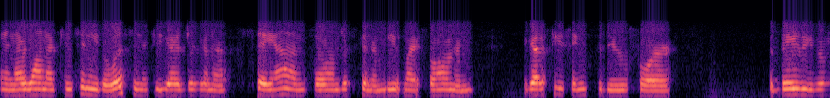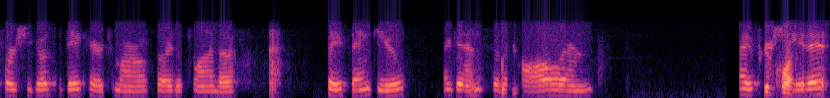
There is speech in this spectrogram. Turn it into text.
and I want to continue to listen if you guys are gonna stay on. So I'm just gonna mute my phone, and I got a few things to do for the baby before she goes to daycare tomorrow. So I just wanted to say thank you again for the call, and I appreciate it.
